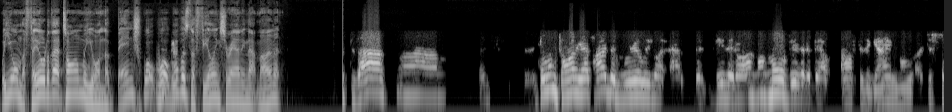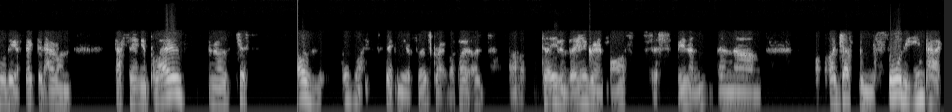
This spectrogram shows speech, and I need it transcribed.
were you on the field at that time? Were you on the bench? What what, what was the feeling surrounding that moment? It's bizarre. Um, it's, it's a long time ago. It's hard to really like have vivid. I'm, I'm more vivid about after the game. I just saw the effect it had on our senior players, and I was just I was I was like second year first grade. Like I, I uh, to even be in a grand final, just spinning, and um, I just saw the impact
